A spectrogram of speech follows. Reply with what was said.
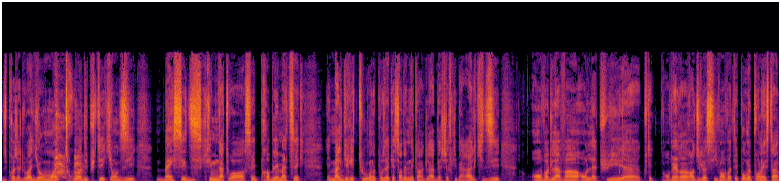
du projet de loi, il y a au moins trois députés qui ont dit ben c'est discriminatoire, c'est problématique. Et malgré tout, on a posé la question à Dominique Anglade, la chef libérale, qui dit on va de l'avant, on l'appuie. Euh, écoutez, on verra rendu là s'ils vont voter pour, mais pour l'instant,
